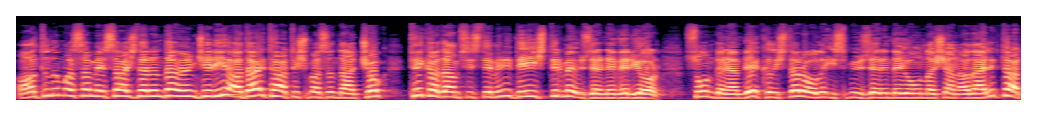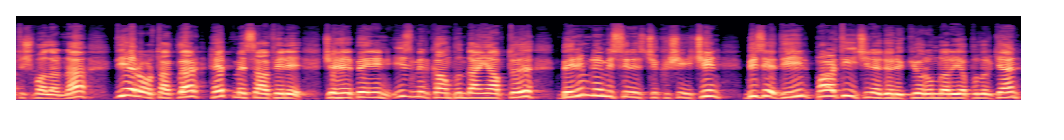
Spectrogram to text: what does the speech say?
Altılı Masa mesajlarında önceliği aday tartışmasından çok tek adam sistemini değiştirme üzerine veriyor. Son dönemde Kılıçdaroğlu ismi üzerinde yoğunlaşan adaylık tartışmalarına diğer ortaklar hep mesafeli. CHP'nin İzmir kampından yaptığı benimle misiniz çıkışı için bize değil parti içine dönük yorumları yapılırken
